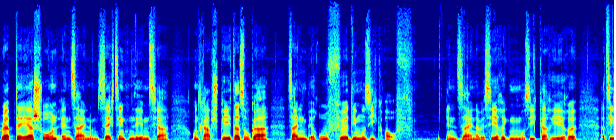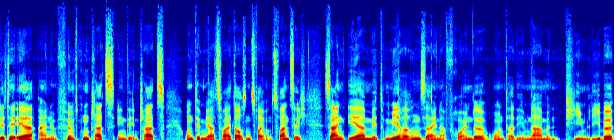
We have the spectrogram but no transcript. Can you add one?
rappte er schon in seinem 16. Lebensjahr und gab später sogar seinen Beruf für die Musik auf. In seiner bisherigen Musikkarriere erzielte er einen fünften Platz in den Charts und im Jahr 2022 sang er mit mehreren seiner Freunde unter dem Namen Team Liebe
